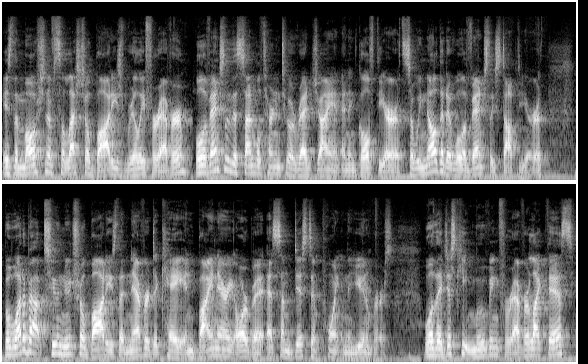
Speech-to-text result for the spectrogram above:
Is the motion of celestial bodies really forever? Well, eventually the Sun will turn into a red giant and engulf the Earth, so we know that it will eventually stop the Earth. But what about two neutral bodies that never decay in binary orbit at some distant point in the universe? Will they just keep moving forever like this?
